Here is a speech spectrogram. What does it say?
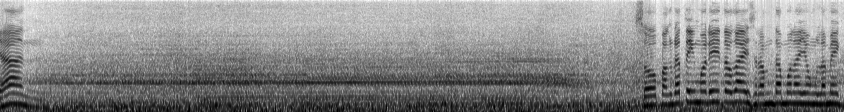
Ayan. So pagdating mo dito guys, ramdam mo na yung lamig.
